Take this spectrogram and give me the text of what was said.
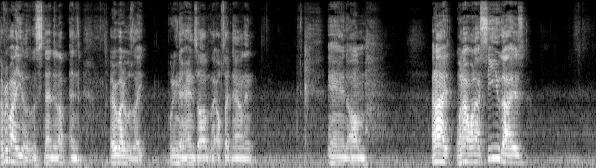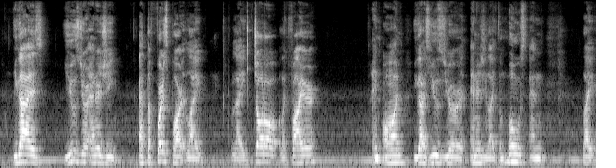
Everybody was standing up and everybody was like putting their hands up like upside down and and um and I when I when I see you guys you guys used your energy at the first part like like joro like fire and on you guys use your energy like the most and like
